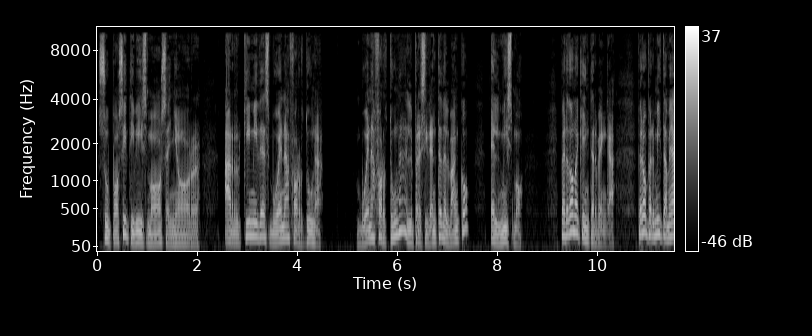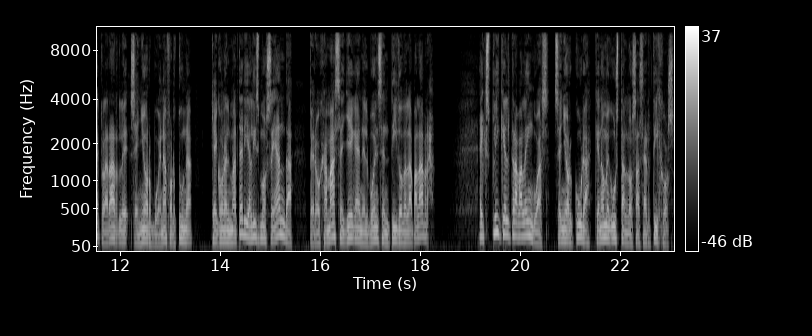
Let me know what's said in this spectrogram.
Su positivismo, señor. Arquímedes Buena Fortuna. ¿Buena Fortuna, el presidente del banco? El mismo. Perdone que intervenga, pero permítame aclararle, señor Buena Fortuna, que con el materialismo se anda, pero jamás se llega en el buen sentido de la palabra. Explique el trabalenguas, señor cura, que no me gustan los acertijos.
